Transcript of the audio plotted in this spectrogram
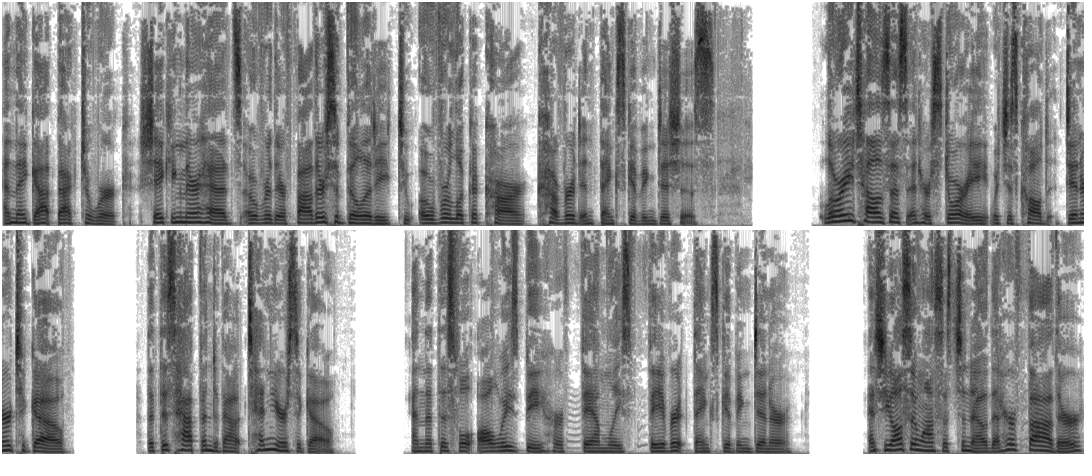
and they got back to work, shaking their heads over their father's ability to overlook a car covered in Thanksgiving dishes. Lori tells us in her story, which is called Dinner to Go, that this happened about 10 years ago and that this will always be her family's favorite Thanksgiving dinner. And she also wants us to know that her father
